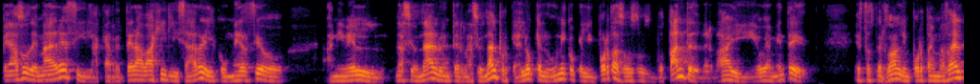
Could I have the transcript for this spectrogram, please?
pedazos de madre si la carretera va a agilizar el comercio a nivel nacional o internacional, porque a él lo que lo único que le importa son sus votantes, ¿verdad? Y obviamente estas personas le importan más a él.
